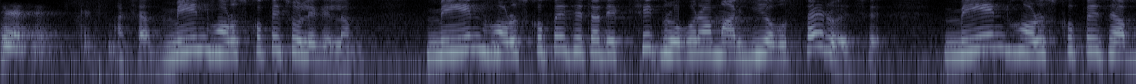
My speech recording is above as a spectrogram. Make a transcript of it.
হ্যাঁ হ্যাঁ আচ্ছা মেন হরোস্কোপে চলে গেলাম। মেন হরোস্কোপে যেটা দেখছি গ্রহরা মার্গী অবস্থায় রয়েছে। মেন হরোস্কোপে যাব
